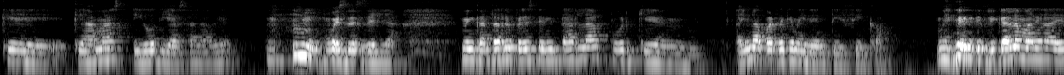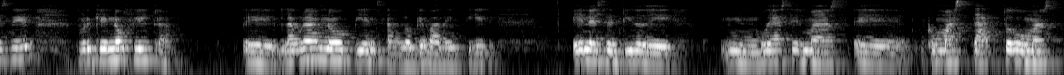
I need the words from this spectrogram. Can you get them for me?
que, que amas y odias a la vez. pues es ella. Me encanta representarla porque hay una parte que me identifica. Me identifica en la manera de ser porque no filtra. Eh, Laura no piensa lo que va a decir en el sentido de mm, voy a ser más eh, con más tacto, más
